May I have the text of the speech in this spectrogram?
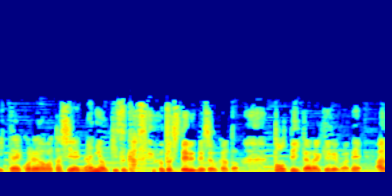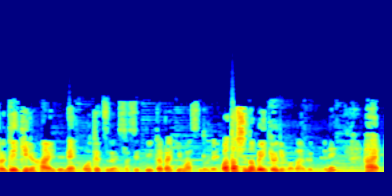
一体これは私は何を気づかせようとしてるんでしょうかと、通っていただければね、あの、できる範囲でね、お手伝いさせていただきますので、私の勉強にもなるんでね。はい。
